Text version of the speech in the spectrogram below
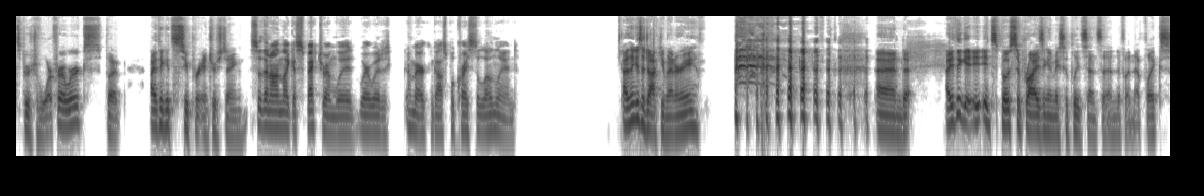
spiritual warfare works. But I think it's super interesting So then on like a spectrum would where would American Gospel Christ Alone land? I think it's a documentary, and I think it, it's both surprising and makes complete sense that ended up on Netflix.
